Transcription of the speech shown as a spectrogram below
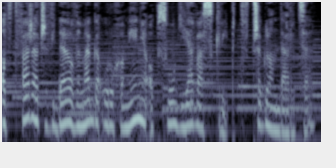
Odtwarzacz wideo wymaga uruchomienia obsługi JavaScript w przeglądarce.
